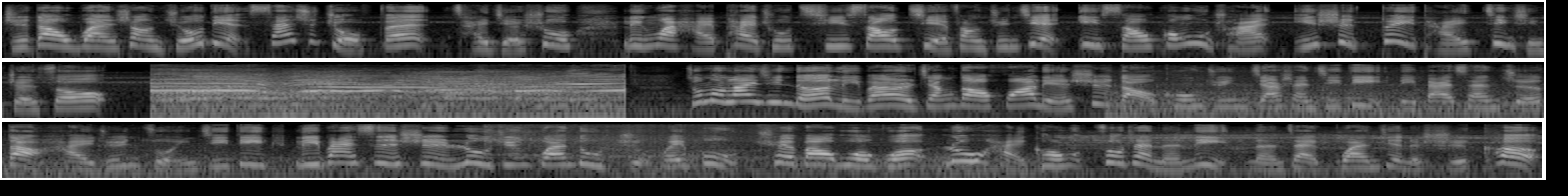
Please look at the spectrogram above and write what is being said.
直到晚上九点三十九分才结束。另外还派出。七艘解放军舰、一艘公务船，疑似对台进行征搜。总统赖清德礼拜二将到花莲市岛空军加山基地，礼拜三则到海军左营基地，礼拜四是陆军官渡指挥部，确保我国陆海空作战能力能在关键的时刻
